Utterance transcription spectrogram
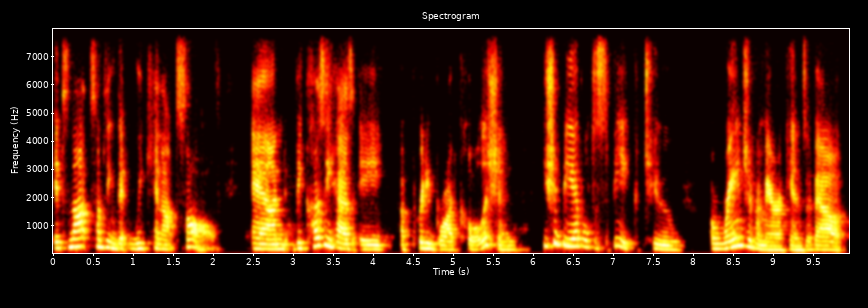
it's not something that we cannot solve. And because he has a, a pretty broad coalition, he should be able to speak to a range of Americans about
